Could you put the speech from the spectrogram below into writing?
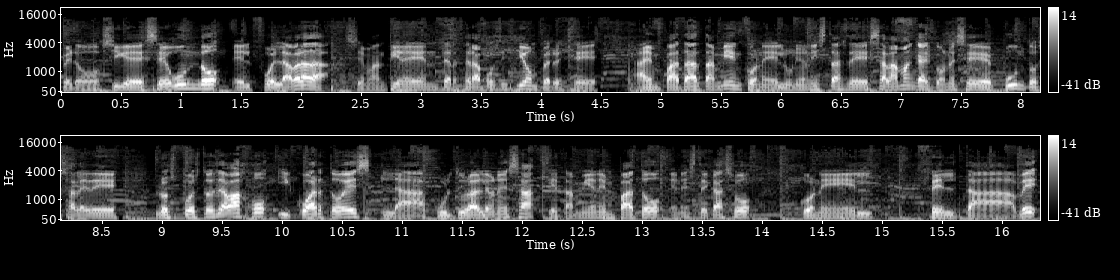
pero sigue segundo. El Fuenlabrada se mantiene en tercera posición, pero es a empatar también con el Unionistas de Salamanca, que con ese punto sale de los puestos de abajo. Y cuarto es la Cultural Leonesa, que también empató, en este caso, con el Celta B.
